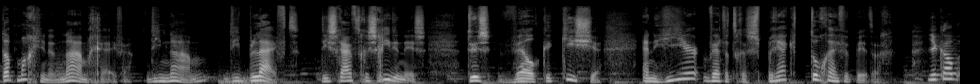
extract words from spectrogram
Dat mag je een naam geven. Die naam, die blijft. Die schrijft geschiedenis. Dus welke kies je? En hier werd het gesprek toch even pittig. Je kan...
